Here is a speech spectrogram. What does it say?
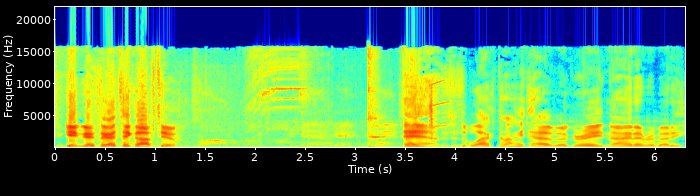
good game, guys. I gotta take off too. And this is the Black Knight. Have a great night, everybody.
